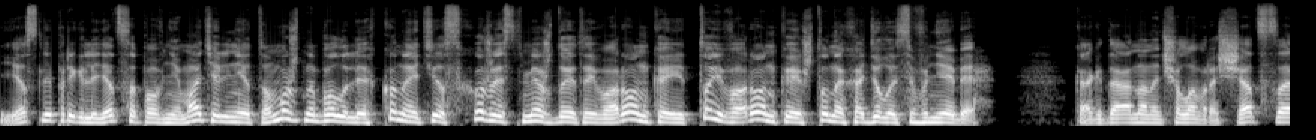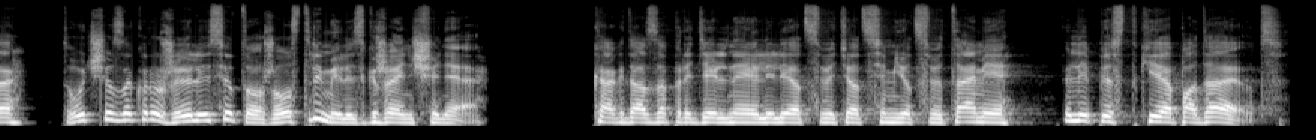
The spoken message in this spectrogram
Если приглядеться повнимательнее, то можно было легко найти схожесть между этой воронкой и той воронкой, что находилась в небе. Когда она начала вращаться, тучи закружились и тоже устремились к женщине. Когда запредельная лилия цветет семью цветами, лепестки опадают»,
